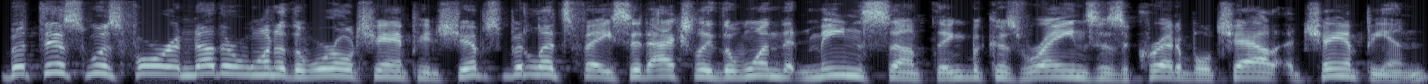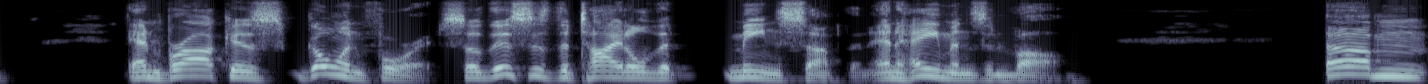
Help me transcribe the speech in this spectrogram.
But this was for another one of the world championships. But let's face it, actually the one that means something because Reigns is a credible cha- champion and Brock is going for it. So this is the title that means something, and Heyman's involved. Um,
